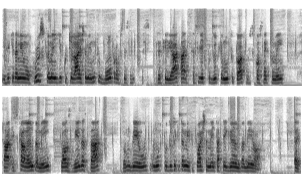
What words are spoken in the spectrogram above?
Esse aqui também é um curso também de cutilagem também muito bom para você se, se afiliar, tá? Se afiliar esse produto que é muito top, você consegue também tá escalando também suas vendas, tá? Vamos ver, um, um outro produto aqui também que pode também tá pegando também, ó. É,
